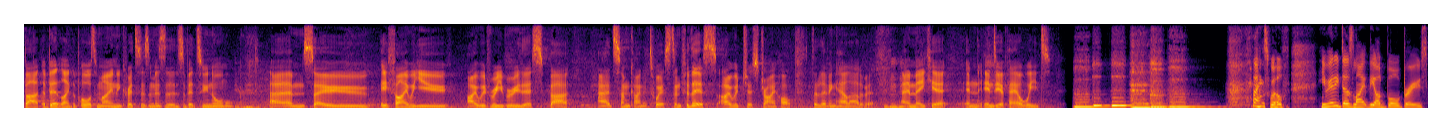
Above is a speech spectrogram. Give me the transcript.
but a bit like the porter, my only criticism is that it's a bit too normal. Um, so if I were you, I would rebrew this, but add some kind of twist. And for this, I would just dry hop the living hell out of it and make it an India Pale Wheat. Thanks, Wilf. He really does like the oddball brews.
